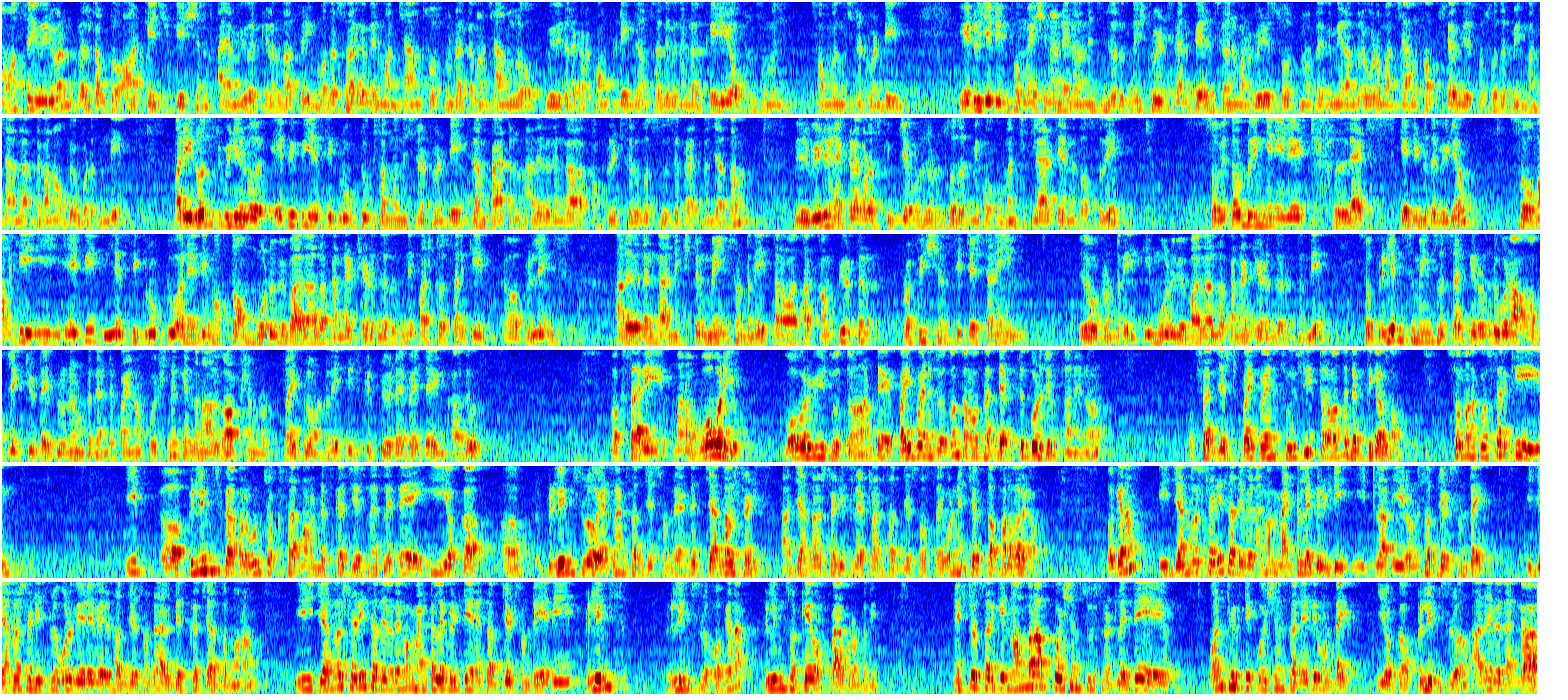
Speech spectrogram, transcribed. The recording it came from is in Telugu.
నమస్తే everyone welcome to RK education I'm your Kiran Dasari మొదటిసారిగా మీరు మన ఛానల్ చూస్తున్నట్లయితే మన ఛానల్లో వివిధ రకాల కాంపిటేటివ్ ఎగ్జామ్స్ అదేవిధంగా కెరీర్ ఆప్షన్ సంబంధించినటువంటి ఏ టు జెడ్ ఇన్ఫర్మేషన్ అనేది అందించడం జరుగుతుంది. స్టూడెంట్స్ కానీ పేరెంట్స్ కానీ మన వీడియోస్ చూస్తున్నట్లయితే మీరందరూ కూడా మన ఛానల్ సబ్స్క్రైబ్ చేసుకుని సో దట్ మీకు మన ఛానల్ ఎంతగానో ఉపయోగపడుతుంది. మరి ఈ రోజు వీడియోలో ఏపీఎస్సీ గ్రూప్ టూకి సంబంధించినటువంటి ఎగ్జామ్ ప్యాటర్న్ అదేవిధంగా కంప్లీట్ సిలబస్ చూసే ప్రయత్నం చేద్దాం. మీరు వీడియోని ఎక్కడ కూడా స్కిప్ చేయకుండా చూడండి సో దట్ మీకు ఒక మంచి క్లారిటీ అనేది వస్తుంది. So without doing any late let's get in the video so మనకి ఈ ఏపీపీఎస్సీ గ్రూప్ టూ అనేది మొత్తం మూడు విభాగాల్లో కండక్ట్ చేయడం జరుగుతుంది. ఫస్ట్ వచ్చేసరికి uh, ప్రిలిమ్స్ అదేవిధంగా నెక్స్ట్ మెయిన్స్ ఉంటుంది. తర్వాత కంప్యూటర్ ప్రొఫిషియన్సీ టెస్ట్ అని ఇది ఒకటి ఉంటుంది. ఈ మూడు విభాగాల్లో కండక్ట్ చేయడం జరుగుతుంది. సో ప్రిలిమ్స్ మెయిన్స్ వచ్చేసరికి రెండు కూడా ఆబ్జెక్టివ్ టైప్లోనే ఉంటుంది. అంటే పైన క్వశ్చన్ కింద నాలుగు ఆప్షన్ టైప్లో ఉంటుంది. డిస్క్రిప్టివ్ టైప్ అయితే ఏం కాదు. ఒకసారి మన ఓవర్ వ్యూ ఓవర్ వ్యూ చూద్దాం. అంటే పై పైన చూద్దాం. తర్వాత డెప్త్ కూడా చెప్తాను నేను. ఒకసారి జస్ట్ పై పైన చూసి తర్వాత డెప్త్కి వెళ్దాం. సో మనకు వచ్చేసరికి ఈ ప్రిలిమ్స్ పేపర్ గురించి ఒకసారి మనం డిస్కస్ చేసినట్లయితే ఈ యొక్క ప్రిలిమ్స్లో ఎట్లాంటి సబ్జెక్ట్స్ ఉంటాయంటే జనరల్ స్టడీస్ ఆ జనరల్ స్టడీస్లో ఎట్లాంటి సబ్జెక్ట్స్ వస్తాయి కూడా నేను చెప్తా ఫర్దర్గా ఓకేనా ఈ జనరల్ స్టడీస్ అదేవిధంగా మెంటల్ ఎబిలిటీ ఇట్లా ఈ రెండు సబ్జెక్ట్స్ ఉంటాయి. ఈ జనరల్ స్టడీస్లో కూడా వేరే వేరే సబ్జెక్ట్స్ ఉంటాయి. అవి డిస్కస్ చేద్దాం మనం. ఈ జనరల్ స్టడీస్ అదేవిధంగా మెంటల్ ఎబిలిటీ అనే సబ్జెక్ట్స్ ఉంటాయి. ఏది? ప్రిలిమ్స్ ప్రిలిమ్స్లో ఓకేనా ప్రిలిమ్స్ ఒకే ఒక పేపర్ ఉంటుంది. నెక్స్ట్ వచ్చేసరికి నంబర్ ఆఫ్ క్వశ్చన్స్ చూసినట్లయితే వన్ ఫిఫ్టీ క్వశ్చన్స్ అనేది ఉంటాయి ఈ యొక్క ప్రిలిమ్స్లో అదేవిధంగా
